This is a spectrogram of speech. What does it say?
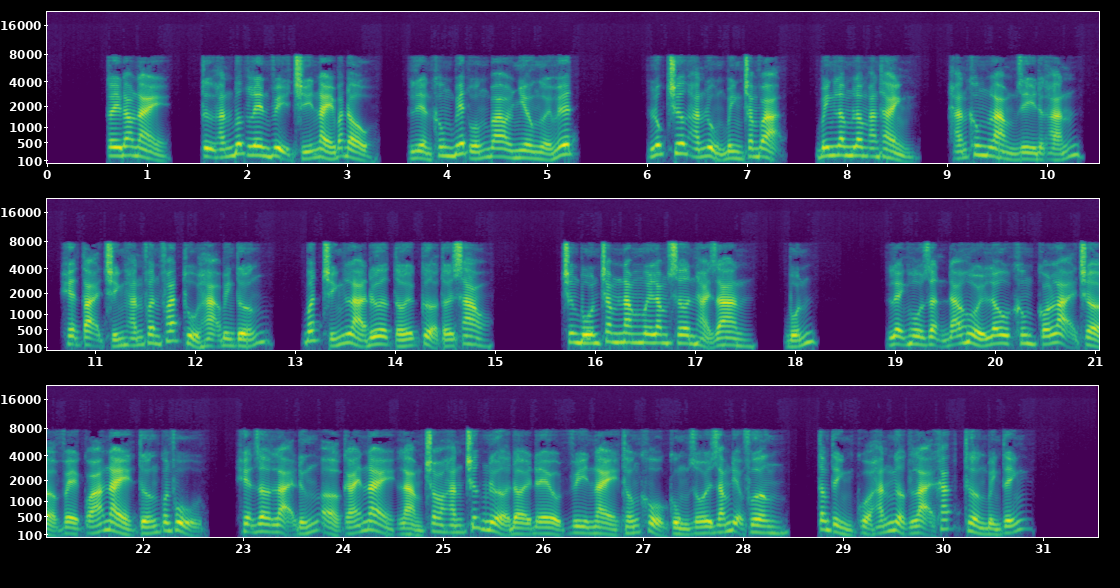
Cây đao này, tự hắn bước lên vị trí này bắt đầu, liền không biết uống bao nhiêu người huyết. Lúc trước hắn lủng binh trăm vạn, binh lâm lâm an thành, hắn không làm gì được hắn, hiện tại chính hắn phân phát thủ hạ binh tướng, bất chính là đưa tới cửa tới sao. Chương 455 Sơn Hải Gian, 4. Lệnh hồ giận đã hồi lâu không có lại trở về quá này tướng quân phủ, hiện giờ lại đứng ở cái này làm cho hắn trước nửa đời đều vì này thống khổ cùng dối giám địa phương, tâm tình của hắn ngược lại khác thường bình tĩnh.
